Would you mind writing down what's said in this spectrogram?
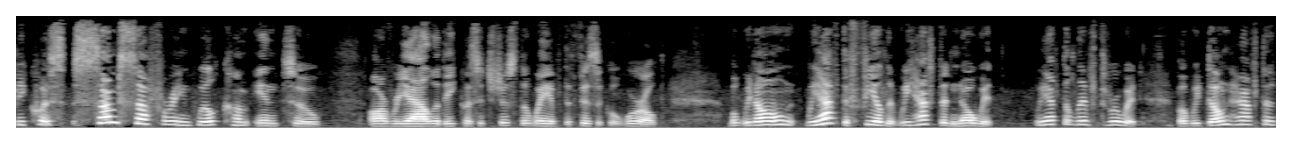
Because some suffering will come into our reality because it's just the way of the physical world. But we don't, we have to feel it, we have to know it, we have to live through it, but we don't have to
